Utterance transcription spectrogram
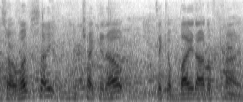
is our website. You can check it out. Take a bite out of crime.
